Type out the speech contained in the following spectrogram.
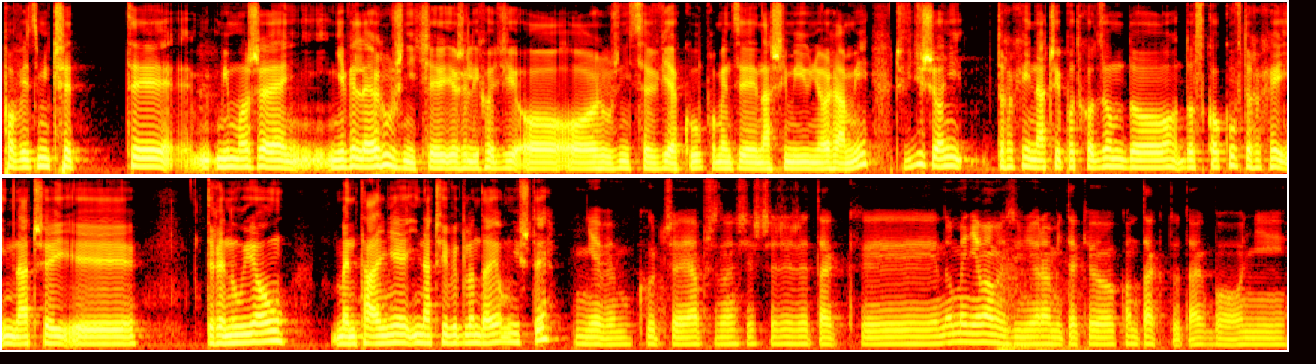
Powiedz mi, czy ty, mimo że niewiele różni cię, jeżeli chodzi o, o różnicę w wieku pomiędzy naszymi juniorami, czy widzisz, że oni trochę inaczej podchodzą do, do skoków, trochę inaczej y, trenują, mentalnie inaczej wyglądają niż ty? Nie wiem, kurczę, ja przyznam się szczerze, że tak, yy, no my nie mamy z juniorami takiego kontaktu, tak, bo oni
